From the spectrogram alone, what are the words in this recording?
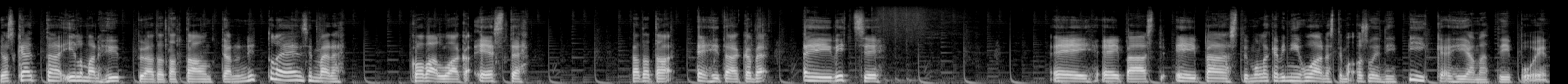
Jos käyttää ilman hyppyä tota taunttia, niin nyt tulee ensimmäinen kovan luokan este. Katsotaan, ehitäänkö me. Ei vitsi. Ei, ei päästy, ei päästy. Mulla kävi niin huonosti, mä osuin niin piikkeihin ja mä tipuin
